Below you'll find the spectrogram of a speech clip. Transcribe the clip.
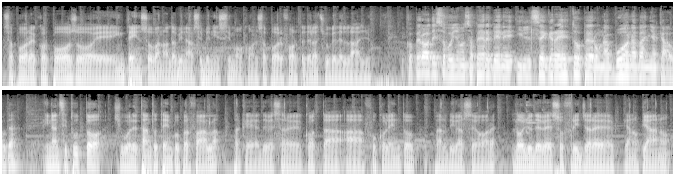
sapore corposo e intenso vanno ad abbinarsi benissimo con il sapore forte dell'acciuga e dell'aglio. Ecco, però adesso vogliamo sapere bene il segreto per una buona bagna cauda. Innanzitutto ci vuole tanto tempo per farla perché deve essere cotta a fuoco lento per diverse ore. L'olio deve soffriggere piano piano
